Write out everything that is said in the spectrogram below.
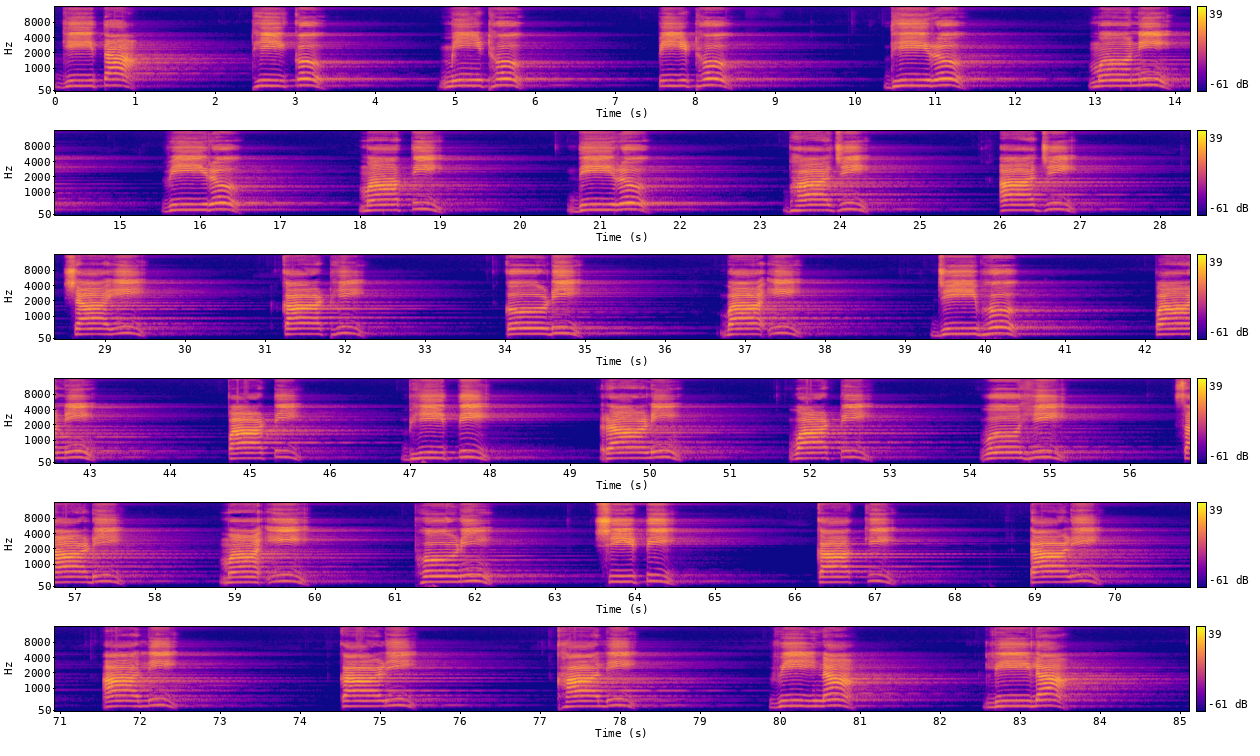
गीता ठीक मीठ पीठ धीर मनी वीर माती धीर भाजी आजी शाई काठी कडी बाई जीभ। पाणी। पाटी। भीती। राणी। वाटी। वही। साडी। माई। फणी। शिटी। काकी। टाळी आली काळी खाली वीणा लीला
